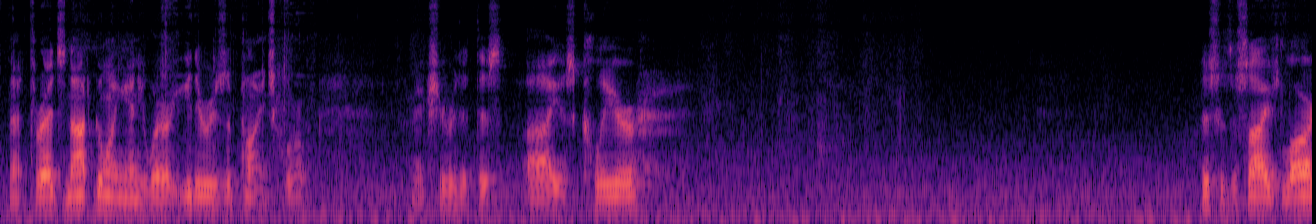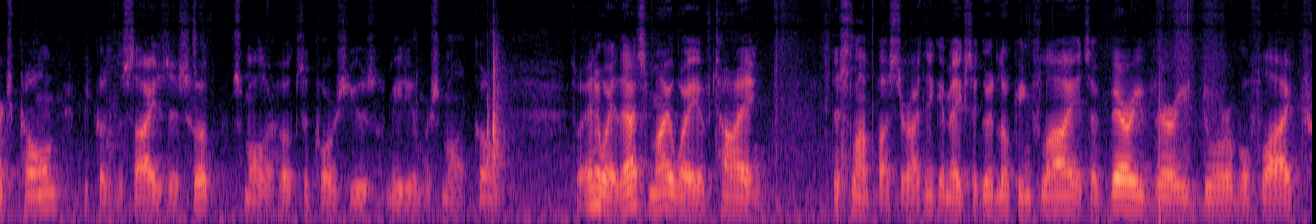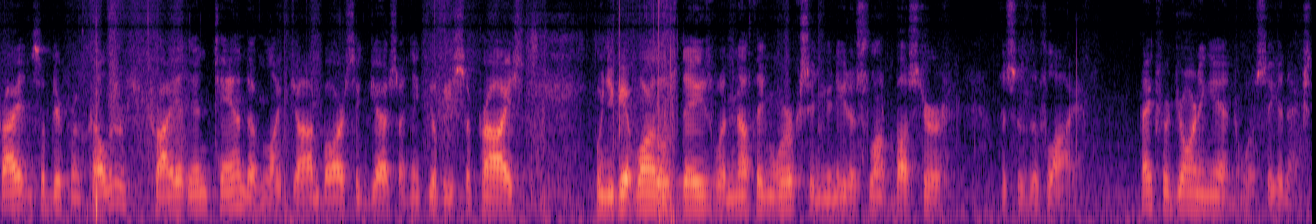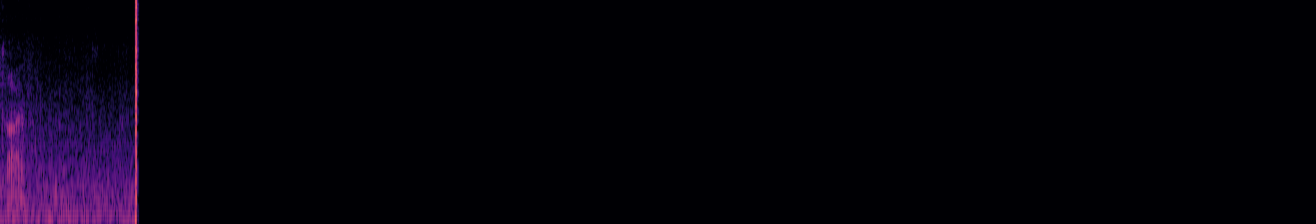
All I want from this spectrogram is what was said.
That thread's not going anywhere, either is the pine squirrel. Make sure that this eye is clear. This is a size large cone because of the size of this hook. Smaller hooks, of course, use medium or small cone. So anyway, that's my way of tying this slump buster. I think it makes a good looking fly. It's a very, very durable fly. Try it in some different colors. Try it in tandem like John Barr suggests. I think you'll be surprised when you get one of those days when nothing works and you need a slump buster. This is the fly. Thanks for joining in. We'll see you next time.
